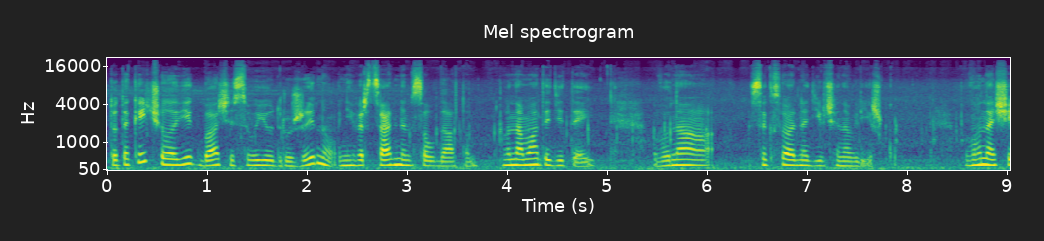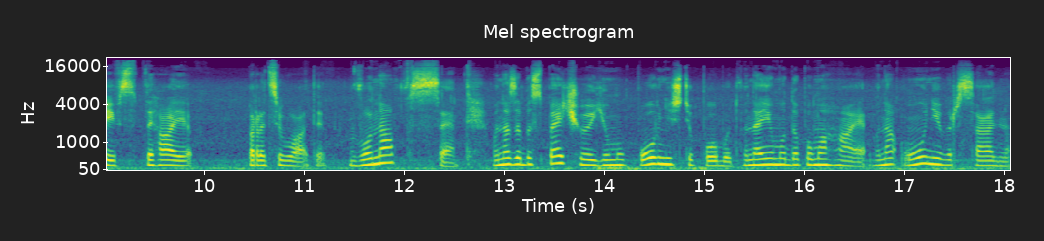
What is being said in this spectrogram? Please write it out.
то такий чоловік бачить свою дружину універсальним солдатом. Вона мати дітей, вона сексуальна дівчина в ліжку, вона ще й встигає працювати. Вона все. Вона забезпечує йому повністю побут, вона йому допомагає, вона універсальна,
